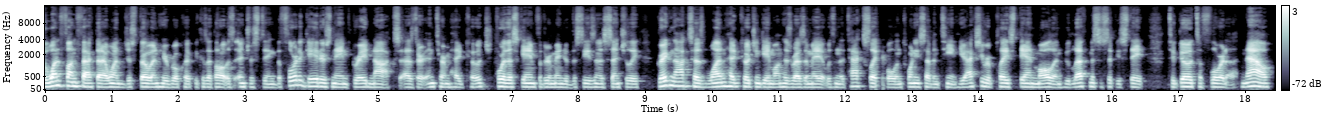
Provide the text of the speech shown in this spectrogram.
The one fun fact that I wanted to just throw in here real quick because I thought it was interesting the Florida Gators named Greg Knox as their interim head coach for this game for the remainder of the season, essentially. Greg Knox has one head coaching game on his resume. It was in the TaxSlayer Bowl in 2017. He actually replaced Dan Mullen, who left Mississippi State to go to Florida. Now,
